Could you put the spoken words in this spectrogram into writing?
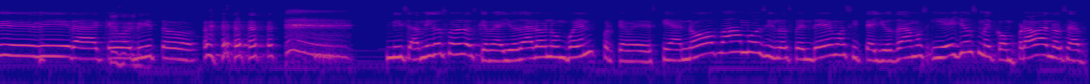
mira, qué bonito. mis amigos fueron los que me ayudaron un buen porque me decían, no, vamos y los vendemos y te ayudamos. Y ellos me compraban, o sea,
